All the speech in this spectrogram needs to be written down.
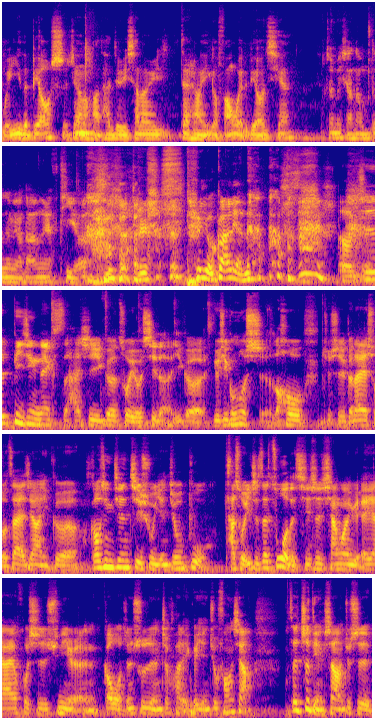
唯一的标识，这样的话，它就相当于带上一个防伪的标签。真没想到我们都能聊到 NFT 了，都是都是有关联的。呃，其实毕竟 Next 还是一个做游戏的一个游戏工作室，然后就是葛大爷所在这样一个高精尖技术研究部，他所一直在做的，其实相关于 AI 或是虚拟人、高保真数字人这块的一个研究方向。在这点上，就是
